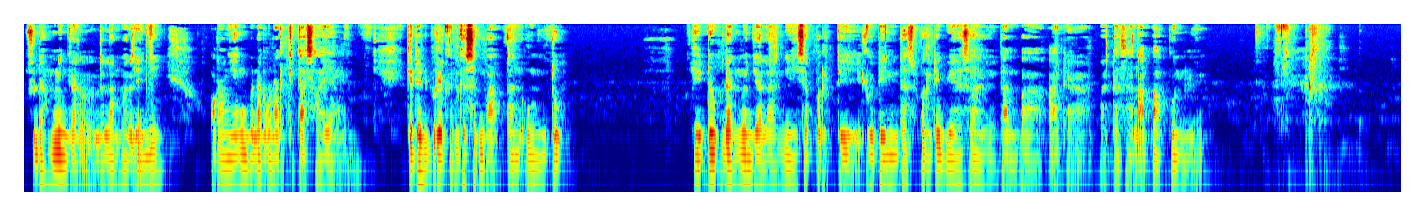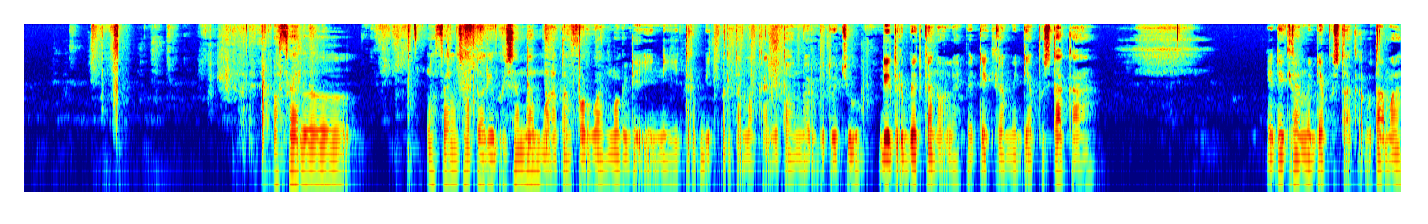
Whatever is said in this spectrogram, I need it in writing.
sudah meninggal. Dalam hal ini orang yang benar-benar kita sayang. Kita diberikan kesempatan untuk hidup dan menjalani seperti rutinitas seperti biasa tanpa ada batasan apa pun. Novel novel Satu Hari Bersamamu atau For One More Day ini terbit pertama kali tahun 2007 diterbitkan oleh PT Gramedia Pustaka PT Gramedia Pustaka Utama.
